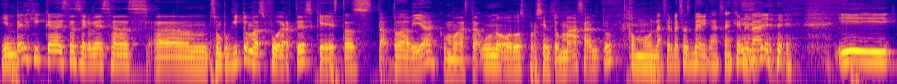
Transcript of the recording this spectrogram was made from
Y en Bélgica estas cervezas am, son un poquito más fuertes que estas ta- todavía, como hasta 1 o 2% más alto. Como las cervezas belgas en general. y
